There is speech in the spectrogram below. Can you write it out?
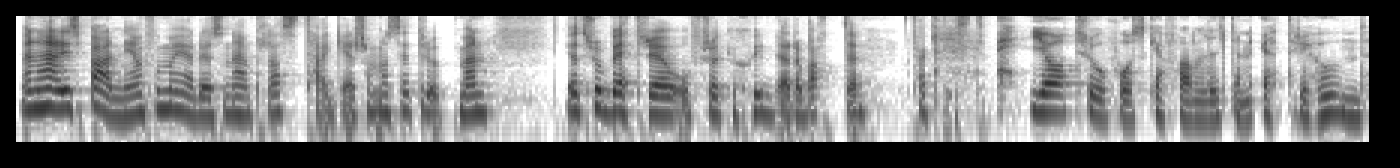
Men här i Spanien får man göra det såna här plasttaggar som man sätter upp. Men jag tror bättre att försöka skydda rabatten faktiskt. Äh, Jag tror på att skaffa en liten ettrig hund.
